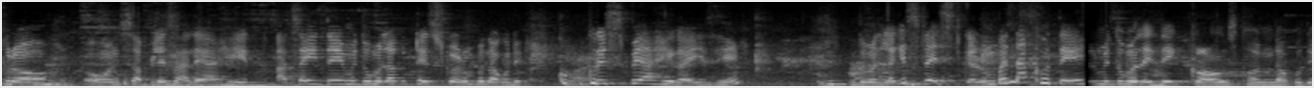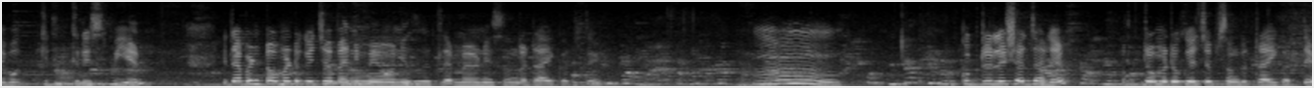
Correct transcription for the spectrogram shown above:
क्रॉन्स आपले झाले आहेत. आता इथे मी तुम्हाला टेस्ट करून पण दाखवते. खूप क्रिस्पी आहे गाईज हे. तुम्हाला लगेच टेस्ट करून पण दाखवते तर मी तुम्हाला एक क्रॉन्स खाऊन दाखवते बघ किती क्रिस्पी आहे इथे आपण टोमॅटो केचप आणि मेयोनीज घेतलं मेयोनीज संग ट्राय करते। हम्म. खूप डिलिशियस झाले। टोमॅटो केचप संग ट्राय करते।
